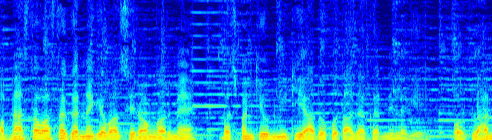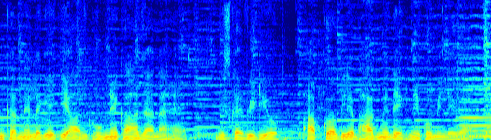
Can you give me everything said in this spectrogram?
अब नाश्ता वास्ता करने के बाद सिरोंग और मैं बचपन की उन मीठी यादों को ताज़ा करने लगे और प्लान करने लगे कि आज घूमने कहाँ जाना है, जिसका वीडियो आपको अगले भाग में देखने को मिलेगा।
